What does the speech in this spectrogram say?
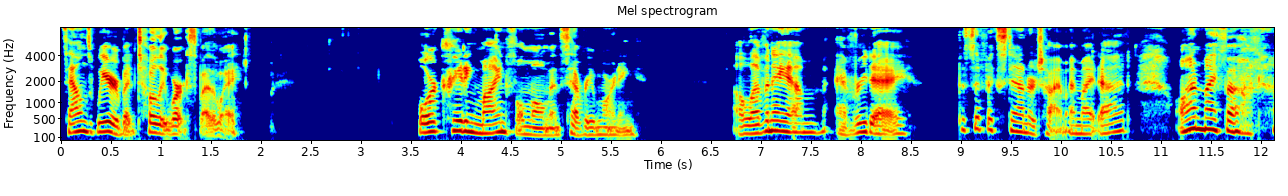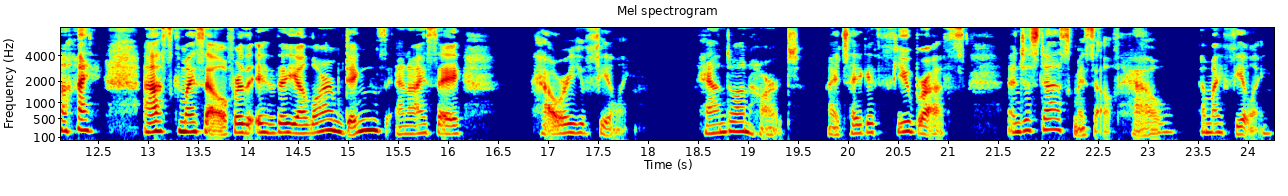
Sounds weird, but totally works, by the way. Or creating mindful moments every morning. 11 a.m. every day, Pacific Standard Time, I might add. On my phone, I ask myself, or the, the alarm dings, and I say, How are you feeling? Hand on heart, I take a few breaths and just ask myself, How am I feeling?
